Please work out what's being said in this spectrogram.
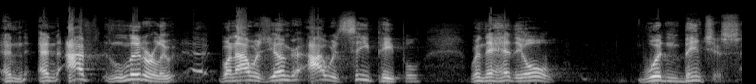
And, and I've literally, when I was younger, I would see people when they had the old wooden benches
